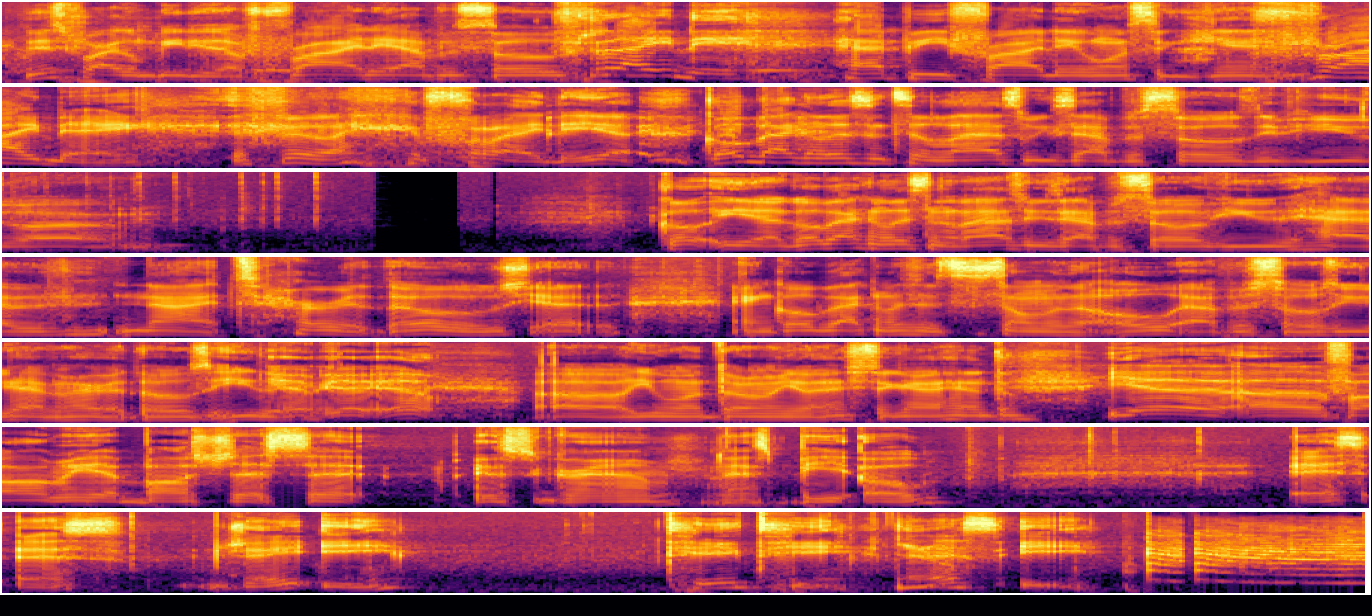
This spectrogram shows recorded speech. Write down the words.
This is probably gonna be the Friday episode. Friday. Happy Friday once again. Friday. It feel like Friday. Yeah. Go back and listen to last week's episodes if you um go yeah, go back and listen to last week's episode if you have not heard those yet. And go back and listen to some of the old episodes if you haven't heard those either. Yep, yep, yep. Uh you wanna throw me your Instagram handle? Yeah, uh, follow me at Boss Jet Set Instagram. That's B O S S J E T T S E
